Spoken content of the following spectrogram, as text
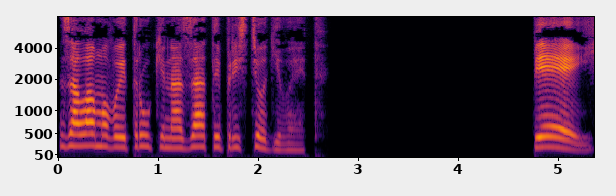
заламывает руки назад и пристегивает. «Пей!»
